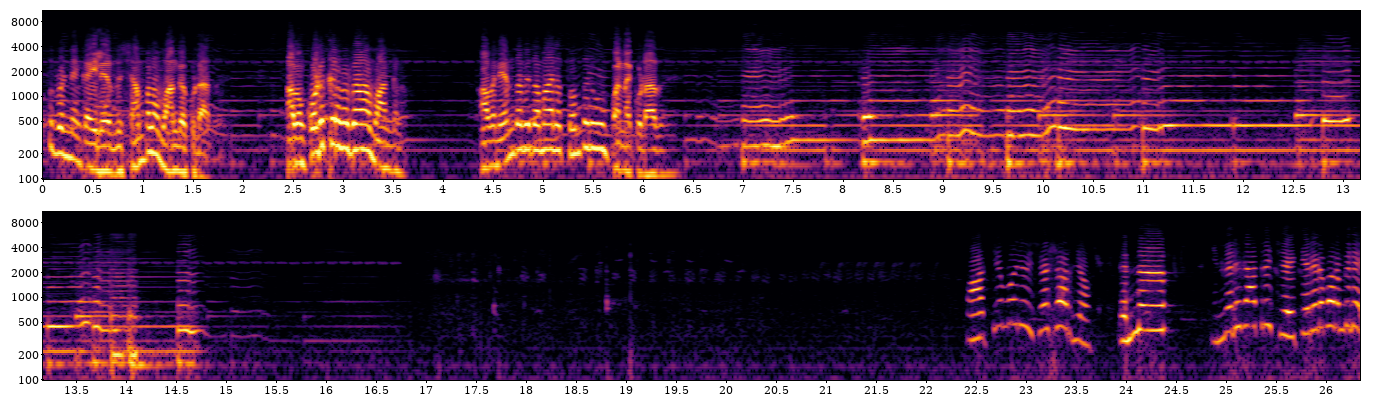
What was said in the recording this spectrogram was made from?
நீ சிவசுப்ரமணியன் கையில இருந்து சம்பளம் வாங்கக்கூடாது அவன் கொடுக்கறது தான் வாங்கணும் அவன் எந்த விதமான தொந்தரவும் பண்ணக்கூடாது പാട്ടിയമ്മ ഒരു വിശേഷം അറിഞ്ഞോ എന്നാ ഇന്നലെ രാത്രി ചേക്കേരിയുടെ പറമ്പില്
